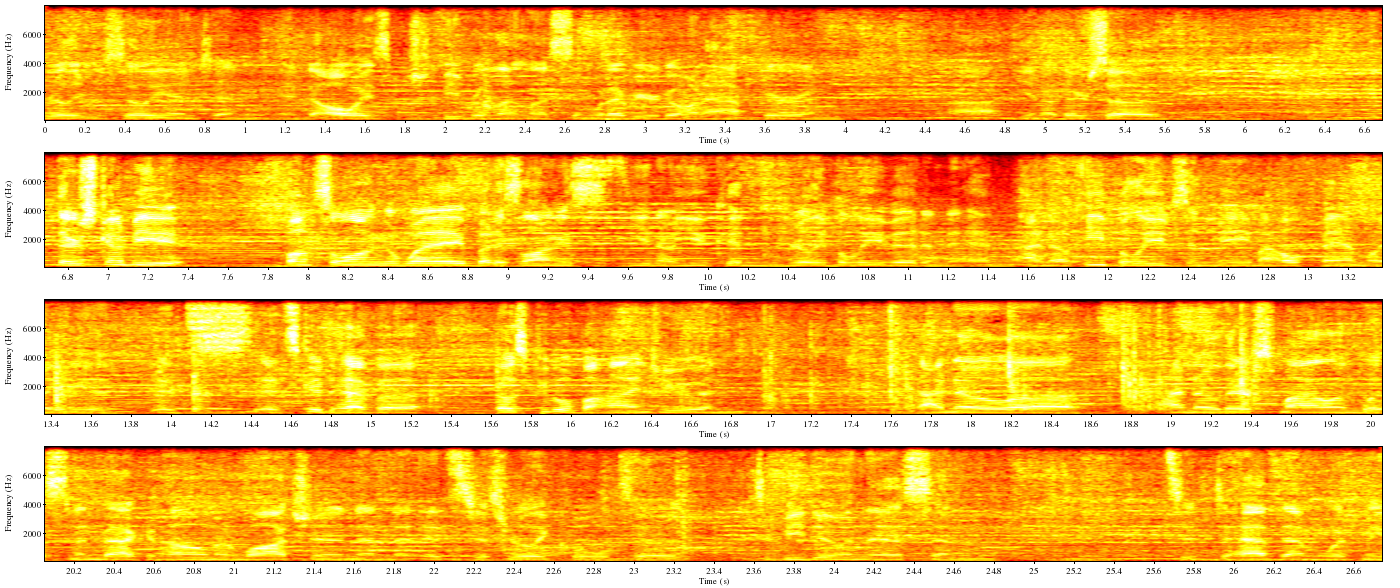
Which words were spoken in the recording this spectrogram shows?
really resilient and, and to always just be relentless in whatever you're going after. And uh, you know, there's a there's going to be bumps along the way, but as long as you know you can really believe it, and, and I know he believes in me, my whole family. It, it's it's good to have uh, those people behind you, and I know uh, I know they're smiling, listening back at home, and watching, and it's just really cool to to be doing this and to, to have them with me.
